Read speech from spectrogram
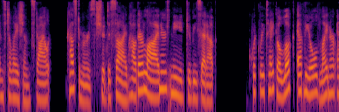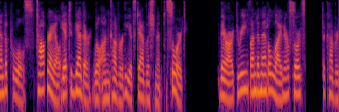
installation style, customers should decide how their liners need to be set up. Quickly take a look at the old liner and the pool's top rail get together will uncover the establishment sort. There are three fundamental liner sorts, the cover,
